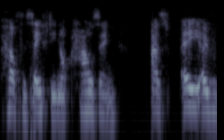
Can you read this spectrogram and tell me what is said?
health and safety, not housing, as a over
